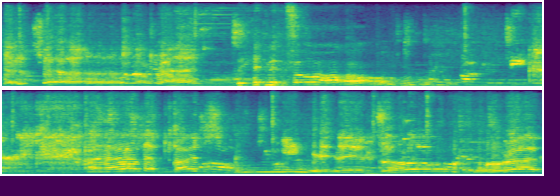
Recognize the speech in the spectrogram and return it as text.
It's alright. and it's all. I have hepatitis B. It's alright.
